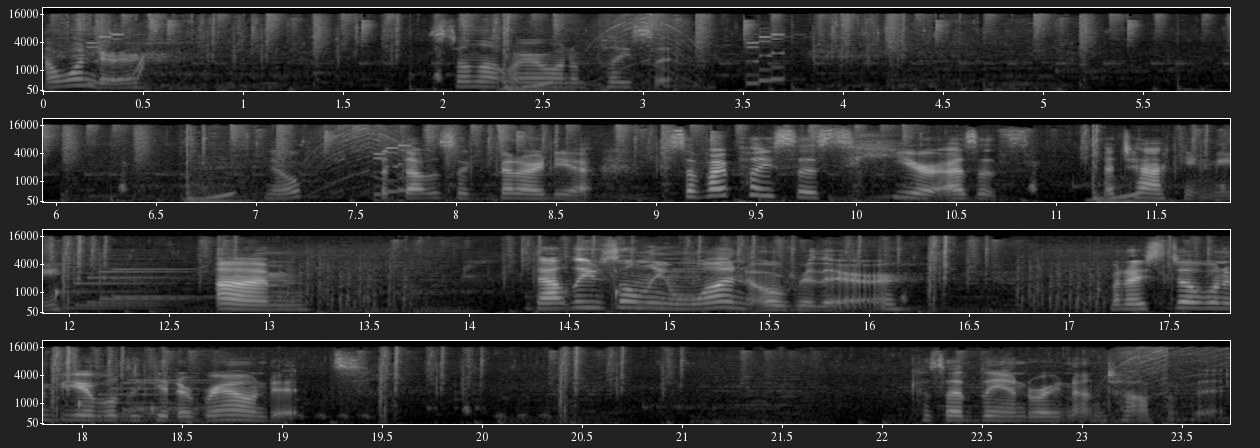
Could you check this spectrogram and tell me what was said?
I wonder. Still not where I want to place it. Nope, but that was a better idea. So if I place this here as it's attacking me, um, that leaves only one over there. But I still wouldn't be able to get around it. Because I'd land right on top of it.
